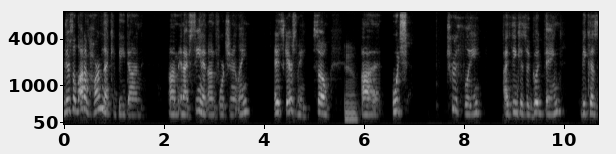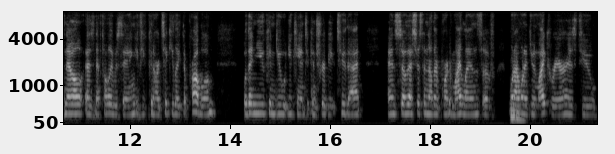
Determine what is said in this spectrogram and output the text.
there's a lot of harm that could be done um, and I've seen it unfortunately, and it scares me. So, yeah. uh, which, truthfully, I think is a good thing because now, as Naftali was saying, if you can articulate the problem, well, then you can do what you can to contribute to that. And so that's just another part of my lens of what I mm. want to do in my career is to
